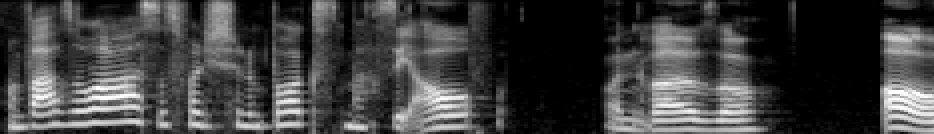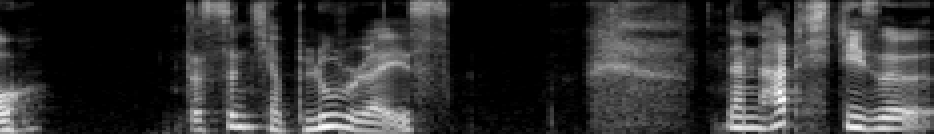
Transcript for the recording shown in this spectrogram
Und war so, oh, es ist voll die schöne Box. Mach sie auf. Und war so, oh das sind ja Blu-rays. Dann hatte ich diese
